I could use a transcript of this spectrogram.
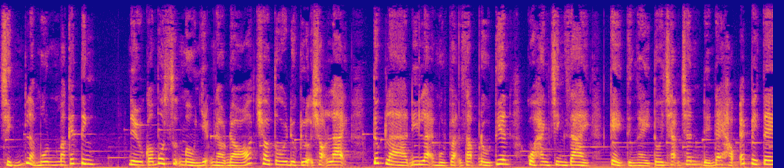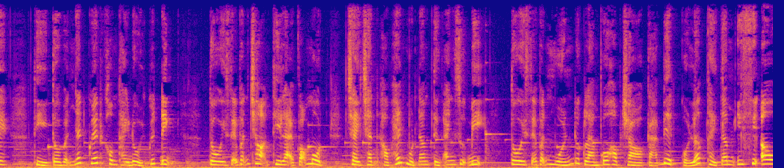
chính là môn marketing nếu có một sự mầu nhiệm nào đó cho tôi được lựa chọn lại tức là đi lại một vạn dặm đầu tiên của hành trình dài kể từ ngày tôi chạm chân đến đại học FPT thì tôi vẫn nhất quyết không thay đổi quyết định. Tôi sẽ vẫn chọn thi lại võ một, chầy chặt học hết một năm tiếng Anh dự bị. Tôi sẽ vẫn muốn được làm cô học trò cá biệt của lớp thầy tâm ECO.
